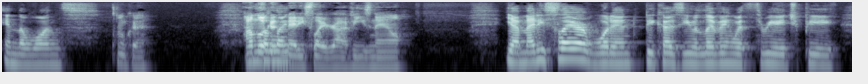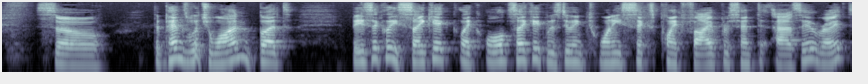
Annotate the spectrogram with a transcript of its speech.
in the ones. Okay. I'm looking like, at Medi Slayer IVs now. Yeah, Medi Slayer wouldn't because you're living with three HP. So depends which one, but basically Psychic, like old Psychic was doing 26.5% to Azu, right?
